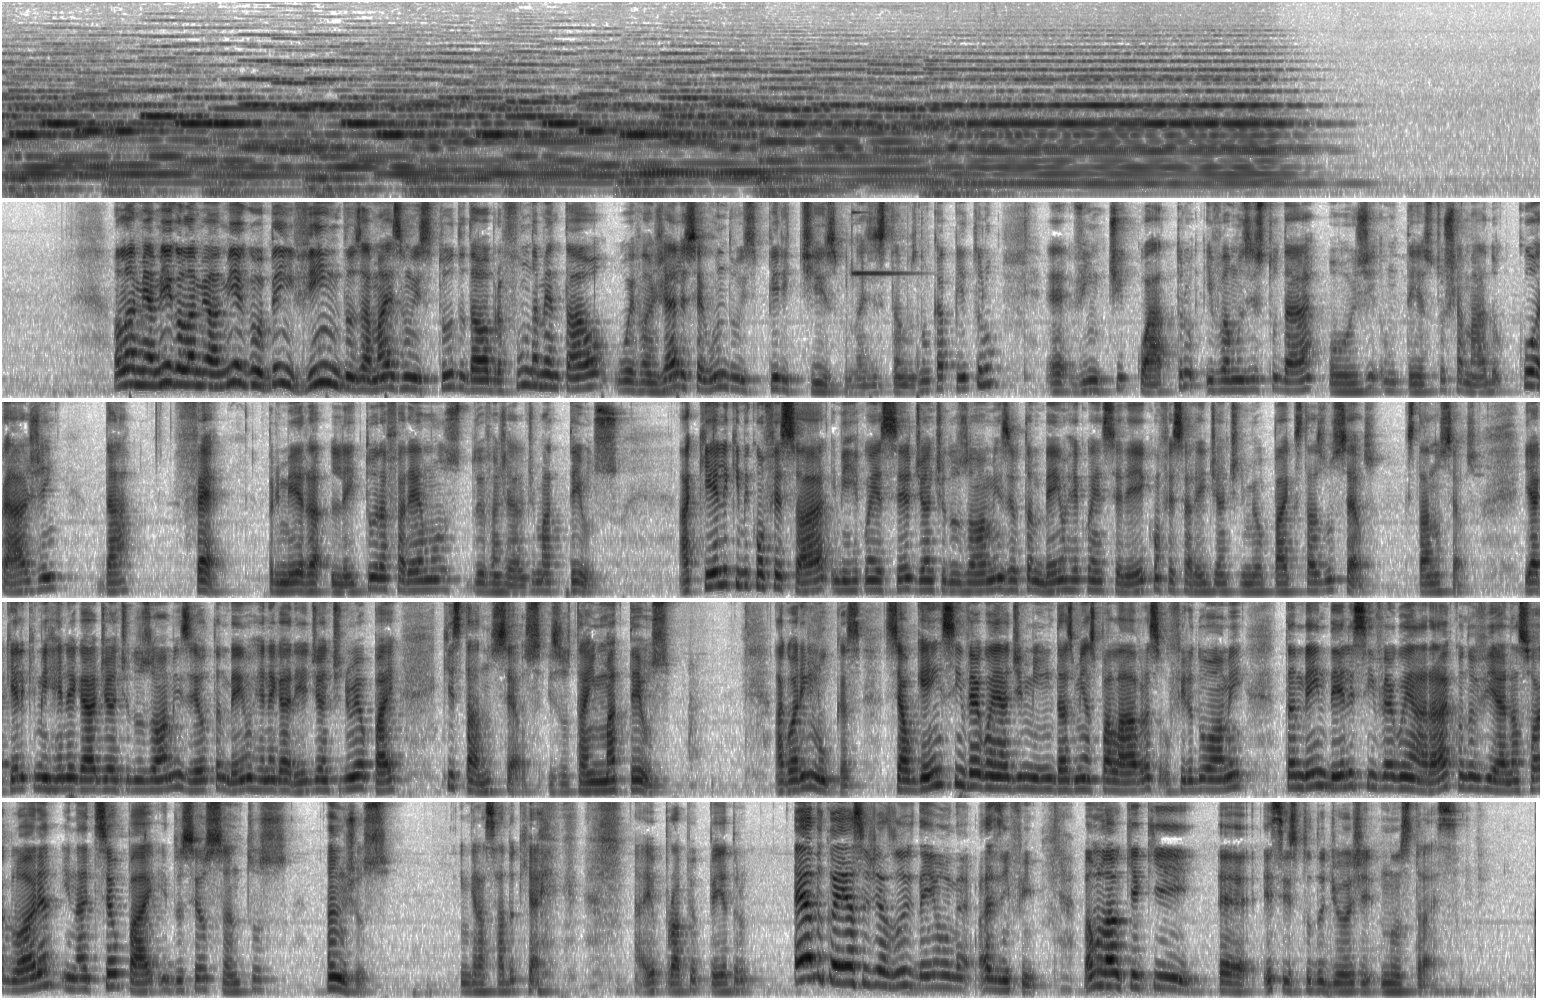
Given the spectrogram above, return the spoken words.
Olá, minha amiga, olá, meu amigo, bem-vindos a mais um estudo da obra fundamental, o Evangelho segundo o Espiritismo. Nós estamos no capítulo é, 24 e vamos estudar hoje um texto chamado Coragem da Fé. Primeira leitura faremos do Evangelho de Mateus. Aquele que me confessar e me reconhecer diante dos homens, eu também o reconhecerei e confessarei diante de meu Pai que está nos céus, que está nos céus. E aquele que me renegar diante dos homens, eu também o renegarei diante de meu Pai que está nos céus. Isso está em Mateus. Agora em Lucas: Se alguém se envergonhar de mim, das minhas palavras, o filho do homem, também dele se envergonhará quando vier na sua glória e na de seu Pai e dos seus santos anjos. Engraçado que aí, aí o próprio Pedro eu não conheço Jesus nenhum, né? Mas enfim, vamos lá o que, que é, esse estudo de hoje nos traz.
